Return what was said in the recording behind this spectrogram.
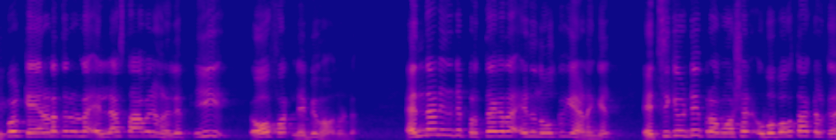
ഇപ്പോൾ കേരളത്തിലുള്ള എല്ലാ സ്ഥാപനങ്ങളിലും ഈ ഓഫർ ലഭ്യമാവുന്നുണ്ട്. എന്താണ് ഇതിന്റെ പ്രത്യേകത എന്ന് നോക്കുകയാണെങ്കിൽ എക്സിക്യൂട്ടീവ് പ്രൊമോഷൻ ഉപഭോക്താക്കൾക്ക്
